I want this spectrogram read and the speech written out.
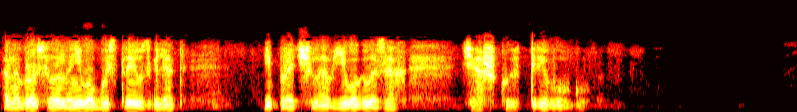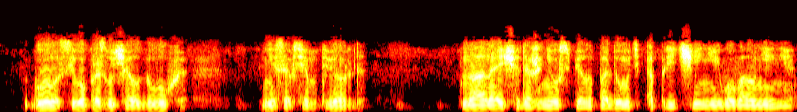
Она бросила на него быстрый взгляд и прочла в его глазах тяжкую тревогу. Голос его прозвучал глухо, не совсем твердо. Но она еще даже не успела подумать о причине его волнения,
